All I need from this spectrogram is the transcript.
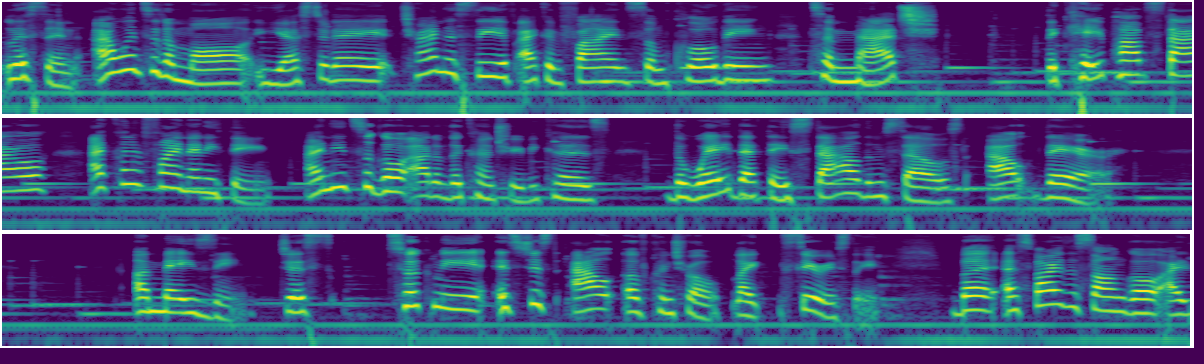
Listen, I went to the mall yesterday trying to see if I could find some clothing to match the K pop style. I couldn't find anything. I need to go out of the country because the way that they style themselves out there, amazing. Just took me, it's just out of control. Like, seriously. But as far as the song go, I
